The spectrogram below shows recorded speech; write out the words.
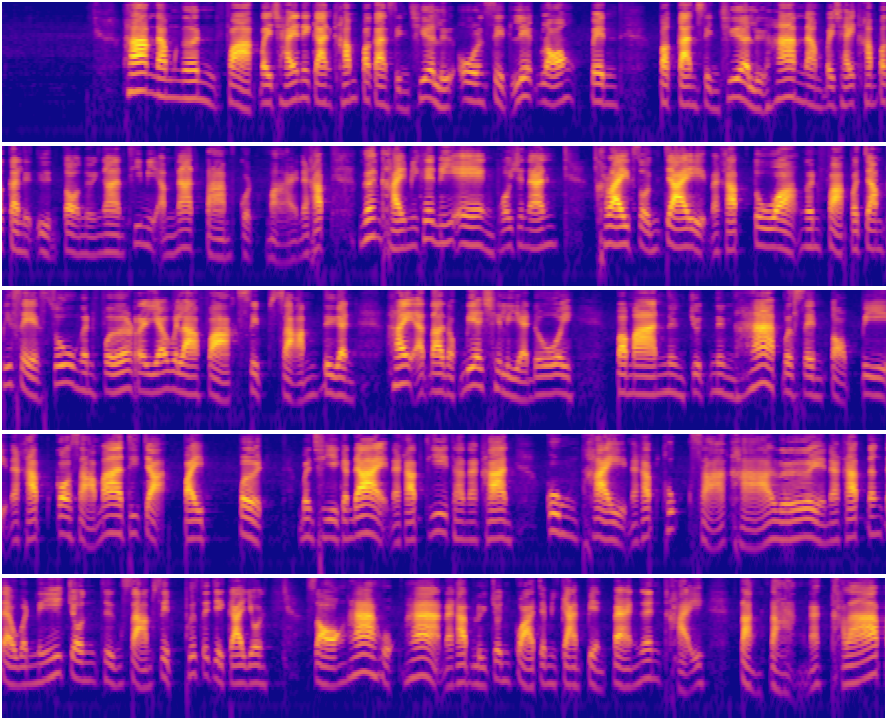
ห้ามนำเงินฝากไปใช้ในการค้ำประกันสินเชื่อ หรือโอนสิทธิ์เรียกร้องเป็นประกันสินเชื่อ หรือห้ามนำไปใช้ค้ำประกันอื่น ๆ ต่อหน่วยงานที่มีอำนาจตามกฎหมายนะครับ เงื่อนไขมีแค่นี้เอง เพราะฉะนั้น ใครสนใจนะครับ ตัวเงินฝากประจำพิเศษสู้เงินเฟ้อระยะเวลาฝาก 13 เดือน ให้อัตราดอกเบี้ยเฉลี่ยโดยประมาณ 1.15%ต่อปีนะครับ ก็สามารถที่จะไปเปิดบัญชีกันได้นะครับ ที่ธนาคารกรุงไทยนะครับ ทุกสาขาเลยนะครับ ตั้งแต่วันนี้จนถึง 30 พฤศจิกายน 2565 นะครับ หรือจนกว่าจะมีการเปลี่ยนแปลงเงื่อนไขต่างๆนะครับ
